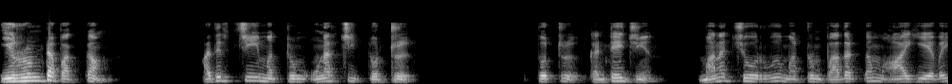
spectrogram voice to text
இருண்ட பக்கம் அதிர்ச்சி மற்றும் உணர்ச்சி தொற்று தொற்று கண்டேஜியன் மனச்சோர்வு மற்றும் பதட்டம் ஆகியவை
